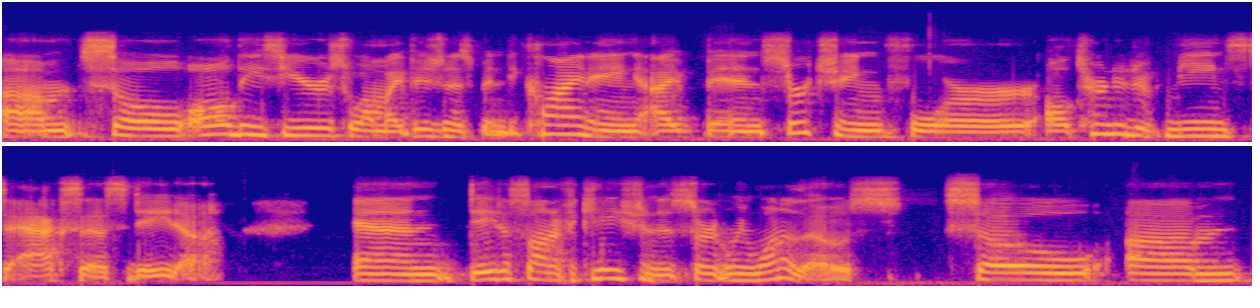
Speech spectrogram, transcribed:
Um, so, all these years while my vision has been declining, I've been searching for alternative means to access data. And data sonification is certainly one of those. So um,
